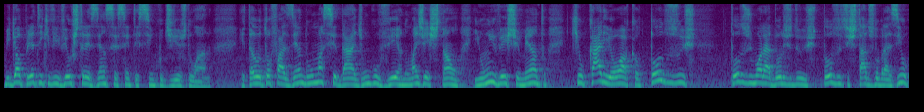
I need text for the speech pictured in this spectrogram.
Miguel Pereira tem que viver os 365 dias do ano. Então eu estou fazendo uma cidade, um governo, uma gestão e um investimento que o carioca, todos os todos os moradores dos todos os estados do Brasil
